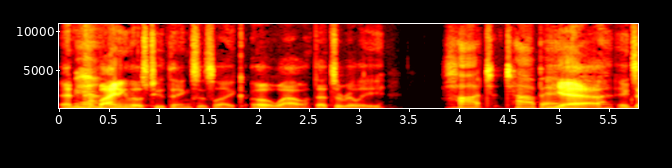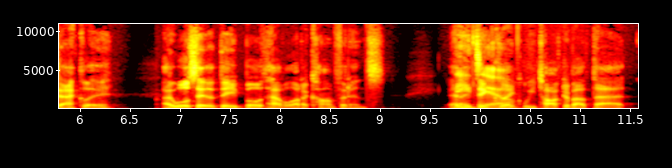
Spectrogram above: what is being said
And Yeah. combining those two things is like, oh wow, that's a really hot topic. yeah, exactly. I will say that they both have a lot of confidence, and They I think do. like we talked about that.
